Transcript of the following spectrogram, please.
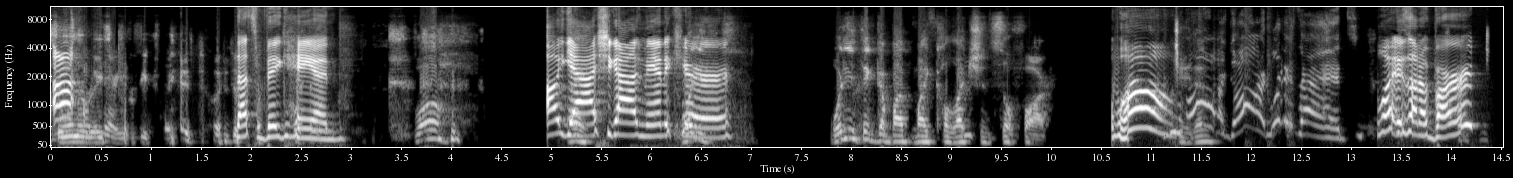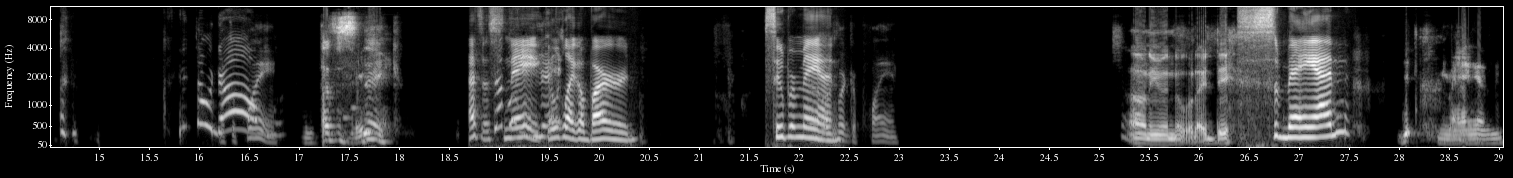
Ah! erased There you perfect fit. so it just That's big hand. Well, Oh yeah, she got a manicure. What do you think about my collection so far, Wow. Jaden? Oh my God, what is that? What is that a bird? I don't It's a know. plane. That's a snake. That's a That's a snake. It looks like a bird. It Superman. looks like a plane. I don't even know what I did. Sman. Man.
